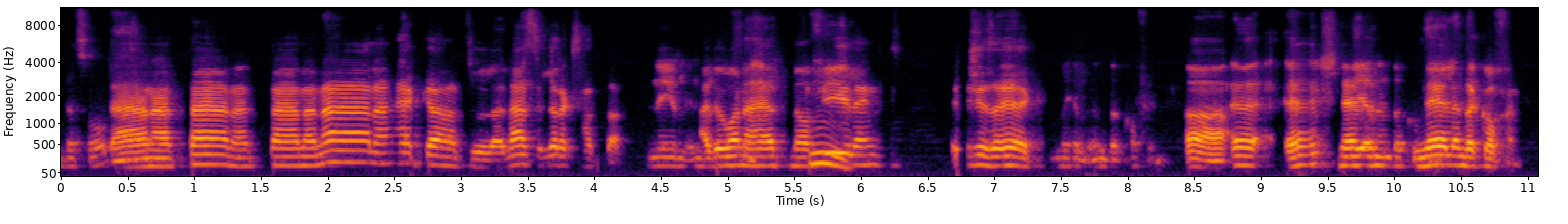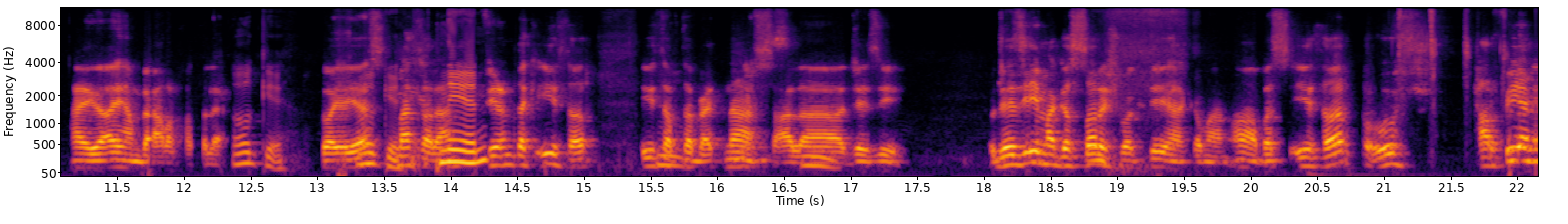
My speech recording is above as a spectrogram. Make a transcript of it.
ده صوت تانا تانا تانا نا نا. هيك كانت الناس الليركس حتى. نيل I don't wanna have no مم. feelings شيء زي هيك؟ نيل ان ذا كوفن آه إيه- إيش؟ نيل ان ذا كوفن هي أيهم بعرفها طلع أوكي. كويس. أوكي. مثلا. في عندك إيثر. إيثر. تبعت ناس مم. على جي زي وجي زي ما قصرش وقتها كمان. آه بس إيثر أوف. حرفيا بس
